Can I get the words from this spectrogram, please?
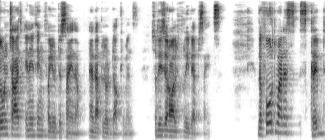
don't charge anything for you to sign up and upload documents. So these are all free websites. The fourth one is scribd.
